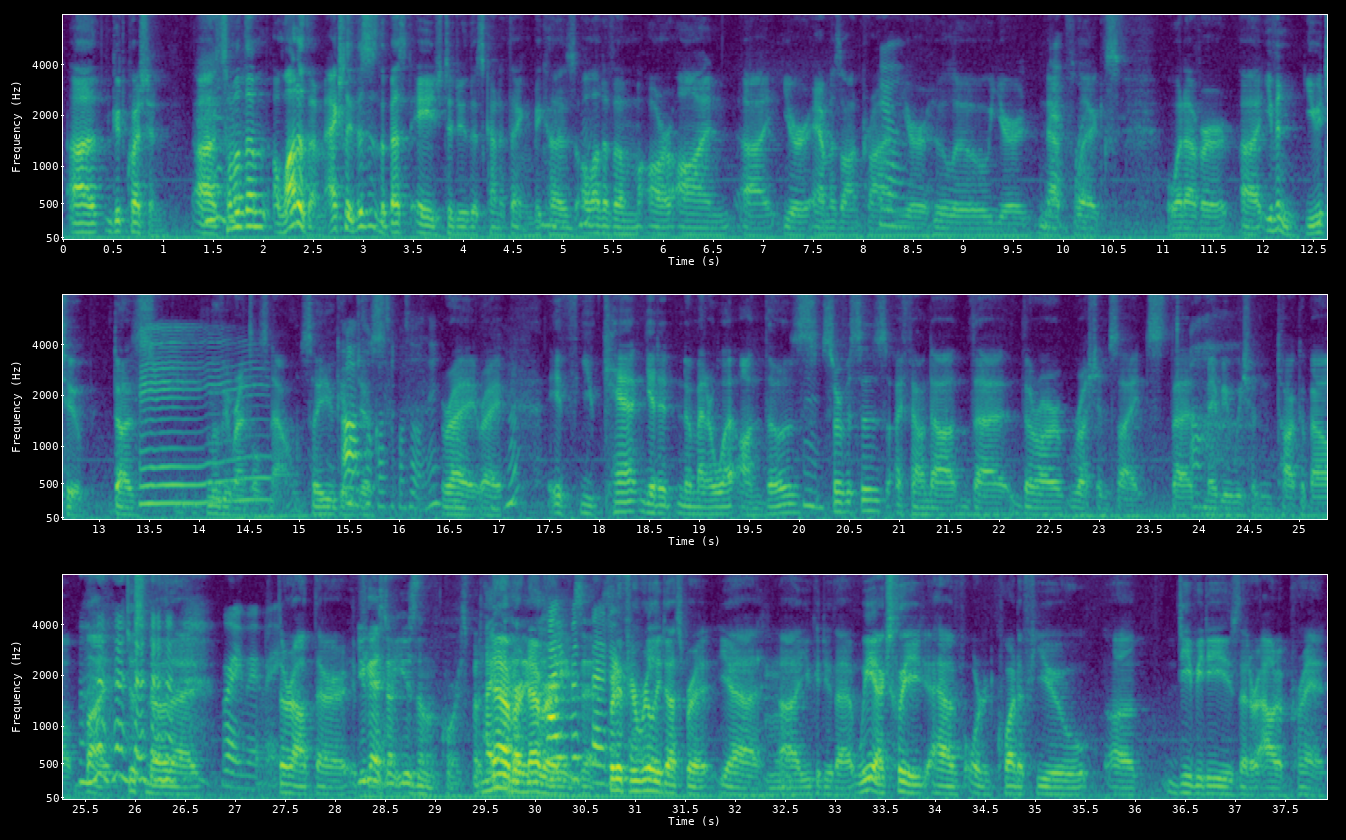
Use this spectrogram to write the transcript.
Uh, good question. Uh, some of them, a lot of them, actually, this is the best age to do this kind of thing mm-hmm. because mm-hmm. a lot of them are on uh, your Amazon Prime, yeah. your Hulu, your Netflix, Netflix. whatever. Uh, even YouTube does hey. movie rentals now, so you can ah, just so, so, so, right, right. Mm-hmm. If you can't get it no matter what on those Mm. services, I found out that there are Russian sites that Ah. maybe we shouldn't talk about, but just know that Right, right, right. they're out there. If You guys don't use them, of course, but Never, never. exist. But if you're really desperate, yeah, Mhm. uh, you could do that. We actually have ordered quite a few uh, DVDs that are out of print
